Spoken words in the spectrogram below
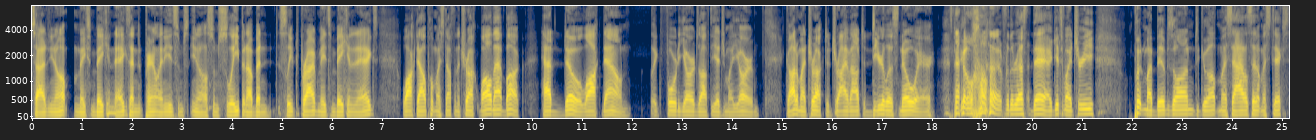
decided, you know, make some bacon and eggs. And apparently I needed some, you know, some sleep and I've been sleep deprived, made some bacon and eggs, walked out, put my stuff in the truck while that buck had doe locked down like 40 yards off the edge of my yard. Got in my truck to drive out to deerless nowhere to go hunt for the rest of the day. I get to my tree, putting my bibs on to go up my saddle, set up my sticks.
